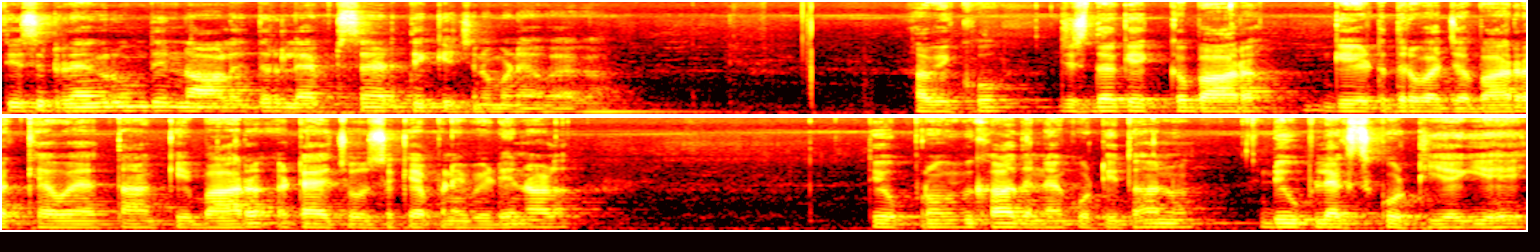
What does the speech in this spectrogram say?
ਤੇ ਇਸ ਡਰਾਇੰਗ ਰੂਮ ਦੇ ਨਾਲ ਇੱਧਰ ਲੈਫਟ ਸਾਈਡ ਤੇ ਕਿਚਨ ਬਣਿਆ ਹੋਇਆ ਹੈਗਾ। ਆ ਵੇਖੋ ਜਿਸ ਦਾ ਕਿ ਇੱਕ ਬਾਰ ਗੇਟ ਦਰਵਾਜ਼ਾ ਬਾਹਰ ਰੱਖਿਆ ਹੋਇਆ ਤਾਂ ਕਿ ਬਾਹਰ ਅਟੈਚ ਹੋ ਸਕੇ ਆਪਣੇ ਵਿਹੜੇ ਨਾਲ। ਤੇ ਉੱਪਰੋਂ ਵੀ ਵਿਖਾ ਦਿੰਨਾ ਕੋਠੀ ਤੁਹਾਨੂੰ। ਡਿਊਪਲੈਕਸ ਕੋਠੀ ਹੈਗੀ ਇਹ।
